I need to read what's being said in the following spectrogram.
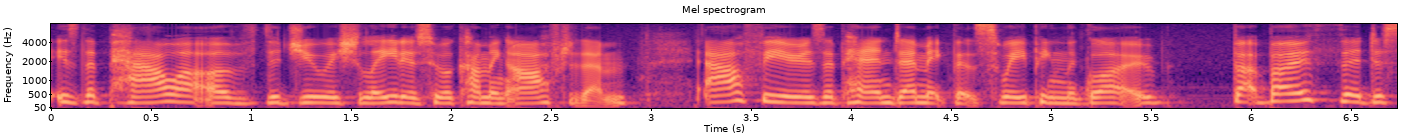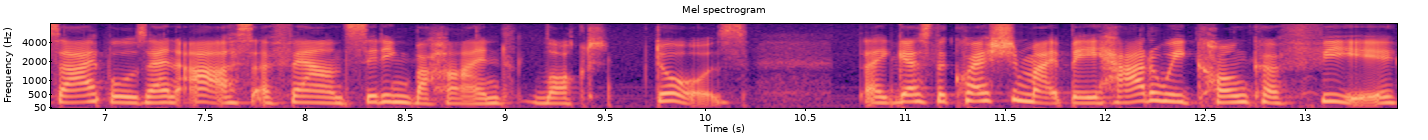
is the power of the Jewish leaders who are coming after them. Our fear is a pandemic that's sweeping the globe. But both the disciples and us are found sitting behind locked doors. I guess the question might be how do we conquer fear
